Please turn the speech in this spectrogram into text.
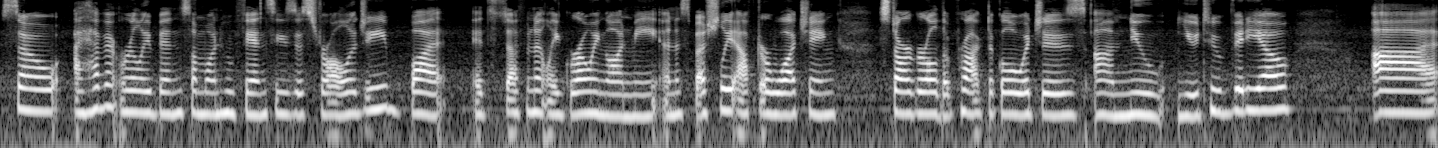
So, I haven't really been someone who fancies astrology, but it's definitely growing on me, and especially after watching Stargirl the Practical, which is um, new YouTube video. Uh,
